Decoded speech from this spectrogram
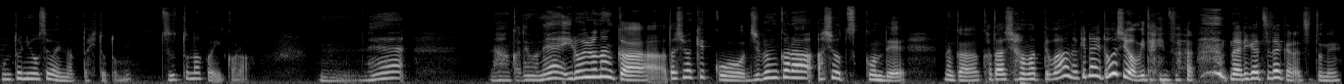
本当にお世話になった人ともずっと仲いいから。うん。ね。なんかでもねいろいろなんか私は結構自分から足を突っ込んでなんか片足はまってわあ抜けないどうしようみたいにさ なりがちだからちょっとね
